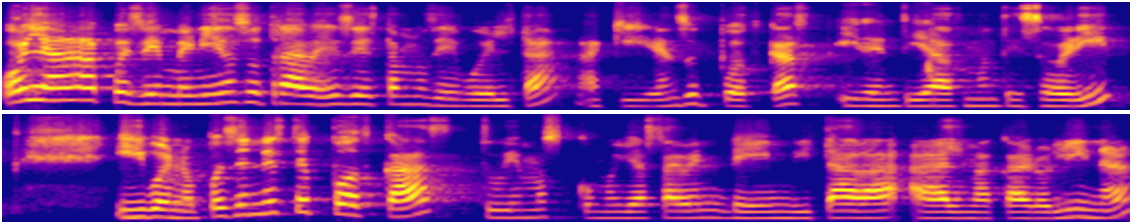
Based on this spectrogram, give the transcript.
Hola, pues bienvenidos otra vez, ya estamos de vuelta aquí en su podcast Identidad Montessori. Y bueno, pues en este podcast tuvimos, como ya saben, de invitada a Alma Carolina.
